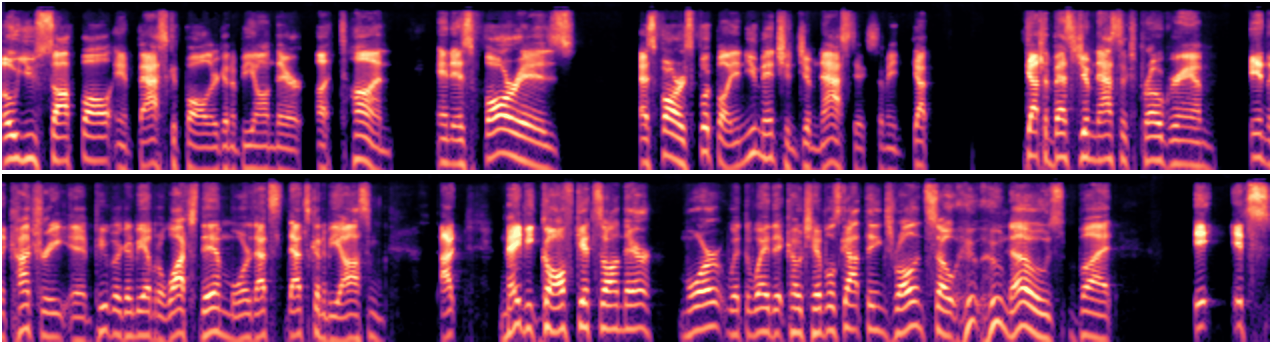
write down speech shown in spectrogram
OU softball and basketball are going to be on there a ton. And as far as as far as football, and you mentioned gymnastics, I mean, got got the best gymnastics program in the country, and people are going to be able to watch them more. That's that's going to be awesome. I maybe golf gets on there more with the way that Coach Hybl's got things rolling. So who who knows? But it it's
